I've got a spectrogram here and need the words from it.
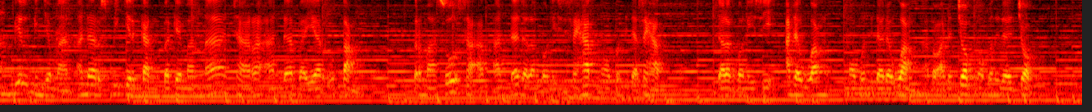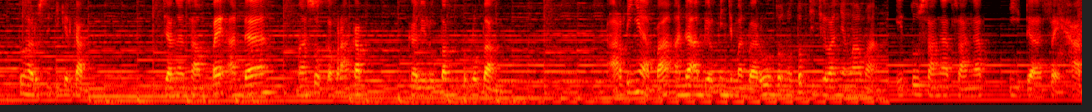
ambil pinjaman, Anda harus pikirkan bagaimana cara Anda bayar utang, termasuk saat Anda dalam kondisi sehat maupun tidak sehat. Dalam kondisi ada uang maupun tidak ada uang, atau ada job maupun tidak ada job. Itu harus dipikirkan. Jangan sampai Anda masuk ke perangkap gali lubang tutup lubang. Artinya apa? Anda ambil pinjaman baru untuk nutup cicilan yang lama. Itu sangat-sangat tidak sehat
